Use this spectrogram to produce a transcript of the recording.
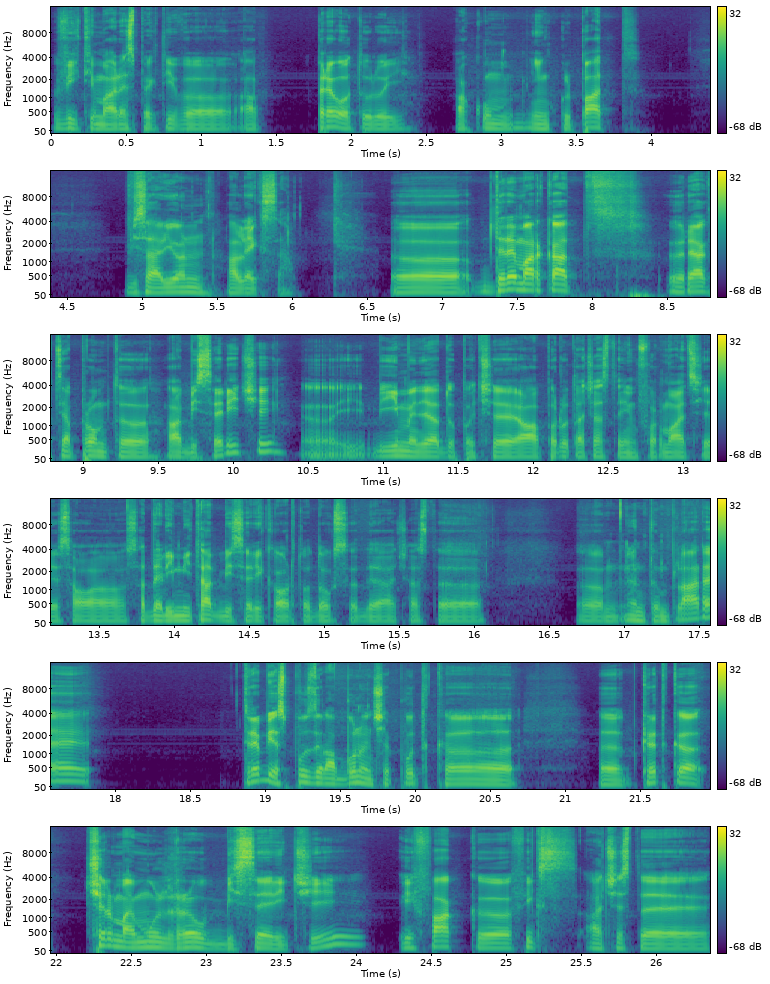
victima respectivă a preotului, acum inculpat, Visarion Alexa. Uh, de remarcat reacția promptă a bisericii. Uh, imediat după ce a apărut această informație s-a, s-a delimitat Biserica Ortodoxă de această uh, întâmplare. Trebuie spus de la bun început că cred că cel mai mult rău bisericii îi fac fix aceste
